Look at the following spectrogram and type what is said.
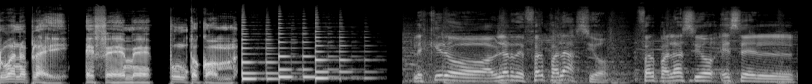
UrbanaPlayFM.com Les quiero hablar de Fer Palacio. Fer Palacio es el,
